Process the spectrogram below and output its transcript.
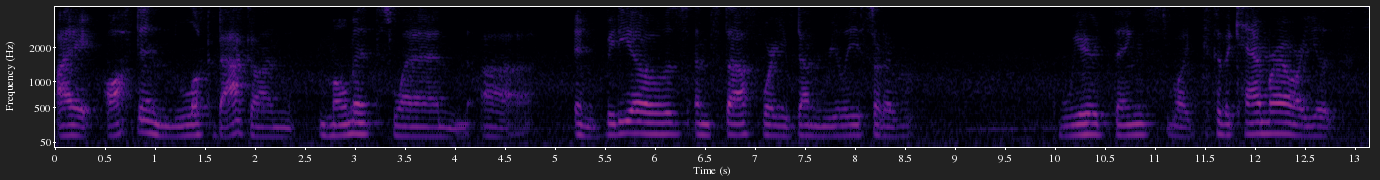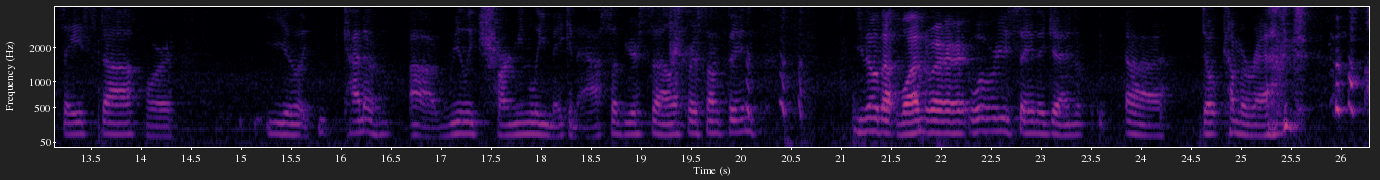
I often look back on moments when uh, in videos and stuff where you've done really sort of weird things like to the camera or you say stuff or you like kind of uh, really charmingly make an ass of yourself or something. you know that one where what were you saying again? Uh, don't come around.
